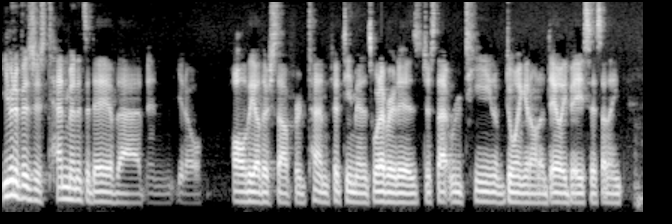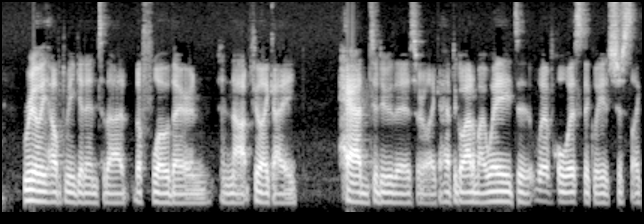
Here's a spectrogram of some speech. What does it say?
even if it's just 10 minutes a day of that and, you know, all the other stuff for 10, 15 minutes, whatever it is, just that routine of doing it on a daily basis, I think really helped me get into that, the flow there and, and not feel like I had to do this or like I have to go out of my way to live holistically. It's just like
